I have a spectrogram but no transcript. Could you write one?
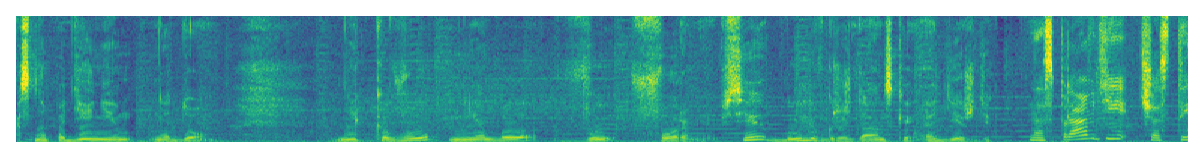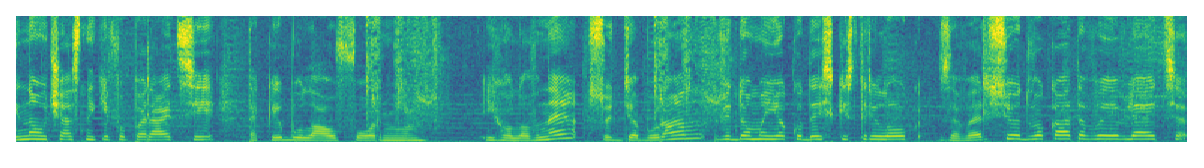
с нападением на дом. Никого не было в форме. Все были в гражданской одежде. Насправді, частина учасників операції таки була у формі. І головне, суддя Буран, відомий як одеський стрілок, за версією адвоката, виявляється,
